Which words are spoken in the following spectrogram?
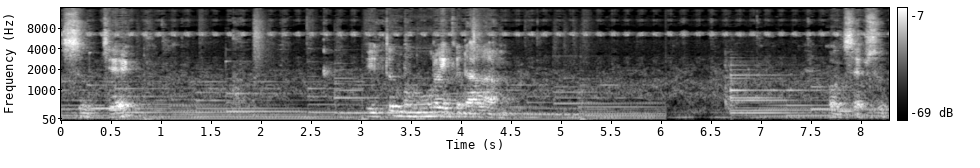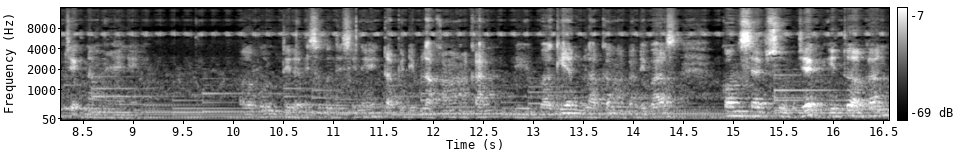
Subjek itu mengurai ke dalam. Konsep subjek namanya ini walaupun tidak disebut di sini tapi di belakang akan di bagian belakang akan dibahas konsep subjek itu akan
